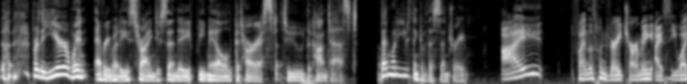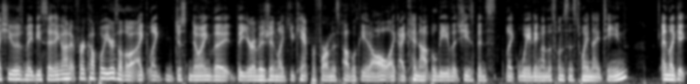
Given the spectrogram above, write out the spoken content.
for the year when everybody's trying to send a female guitarist to the contest. Ben, what do you think of this entry? I find this one very charming. I see why she was maybe sitting on it for a couple of years. Although, I like just knowing the the Eurovision, like you can't perform this publicly at all. Like I cannot believe that she's been like waiting on this one since 2019, and like it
